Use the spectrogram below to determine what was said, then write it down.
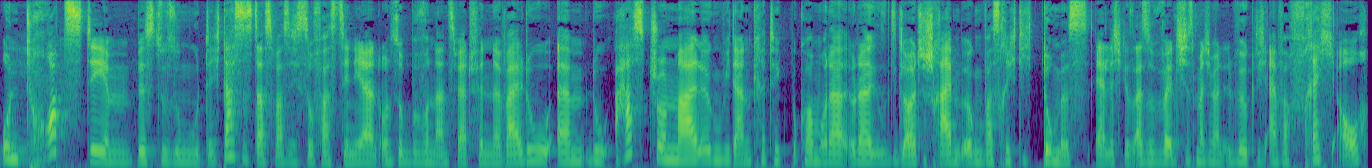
Und trotzdem bist du so mutig. Das ist das, was ich so faszinierend und so bewundernswert finde, weil du, ähm, du hast schon mal irgendwie dann Kritik bekommen oder, oder die Leute schreiben irgendwas richtig Dummes, ehrlich gesagt. Also wenn ich das manchmal wirklich einfach frech auch.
